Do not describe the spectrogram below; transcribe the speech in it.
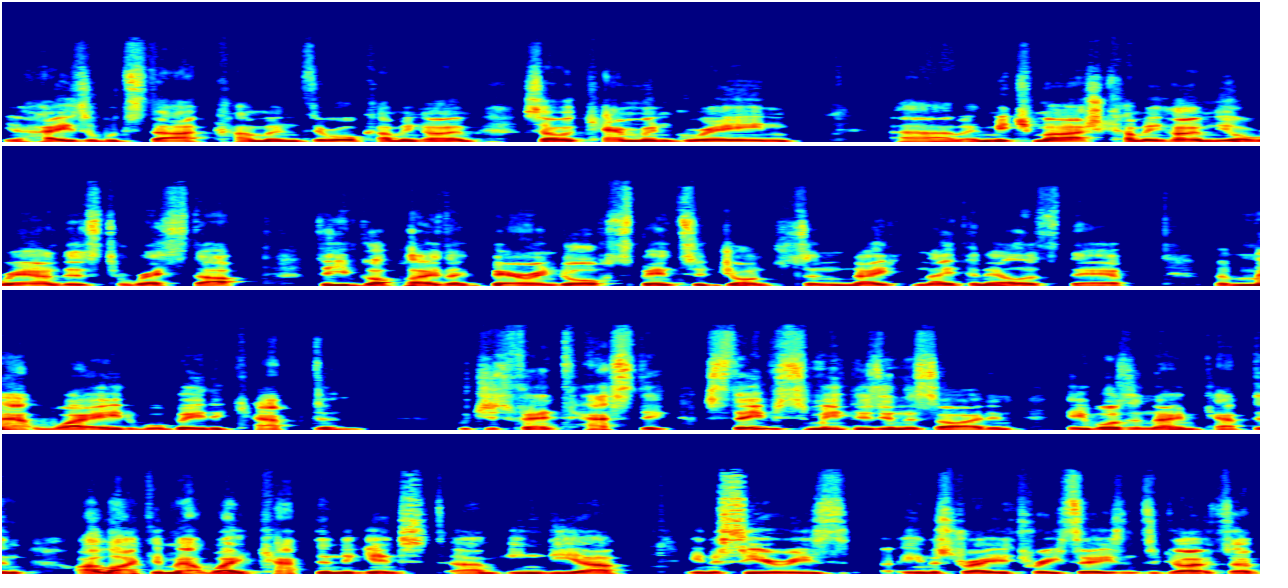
you know, Hazlewood, Starc, Cummins, they're all coming home. So are Cameron Green, um, and Mitch Marsh coming home, the all rounders to rest up. So you've got players like Behrendorff, Spencer Johnson, Nathan Ellis there, but Matt Wade will be the captain, which is fantastic. Steve Smith is in the side, and he wasn't named captain. I like him. Matt Wade captained against um, India in a series in Australia three seasons ago, so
